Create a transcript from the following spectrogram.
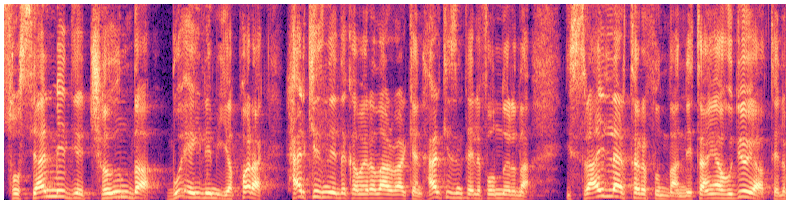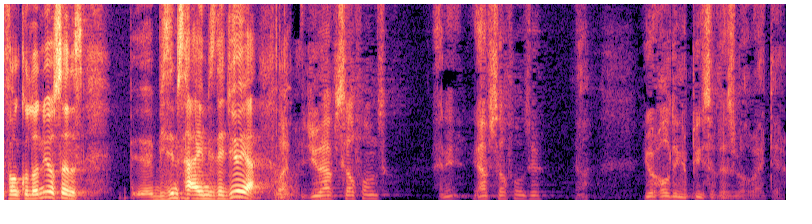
sosyal medya çağında bu eylemi yaparak herkesin elinde kameralar varken herkesin telefonlarına İsrailler tarafından Netanyahu diyor ya telefon kullanıyorsanız e, bizim sayemizde diyor ya But do you have cell phones? Any? You have cell phones here? No? You're holding a piece of Israel right there.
